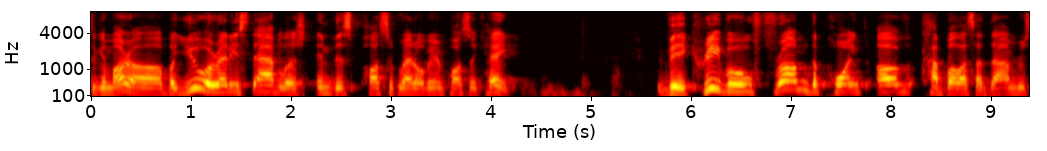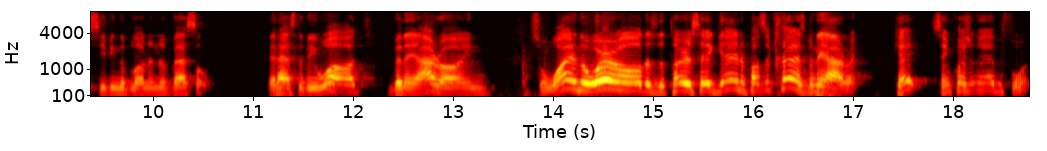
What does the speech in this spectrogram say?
the Gemara, but you already established in this pasuk right over here in pasuk Hey. Vikrivu from the point of Kabbalah Saddam receiving the blood in a vessel. It has to be what? Bnei Aaron. So why in the world does the Torah say again in Pasuk Ches, Bnei Aaron? Okay, same question I had before.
